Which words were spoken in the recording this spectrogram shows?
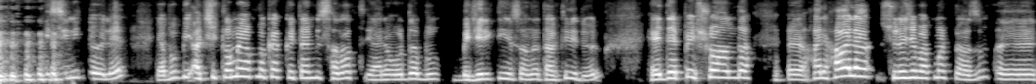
kesinlikle öyle. Ya bu bir açıklama yapmak hakikaten bir sanat. Yani orada bu becerikli insanları takdir ediyorum. HDP şu anda e, hani hala sürece bakmak lazım. E,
